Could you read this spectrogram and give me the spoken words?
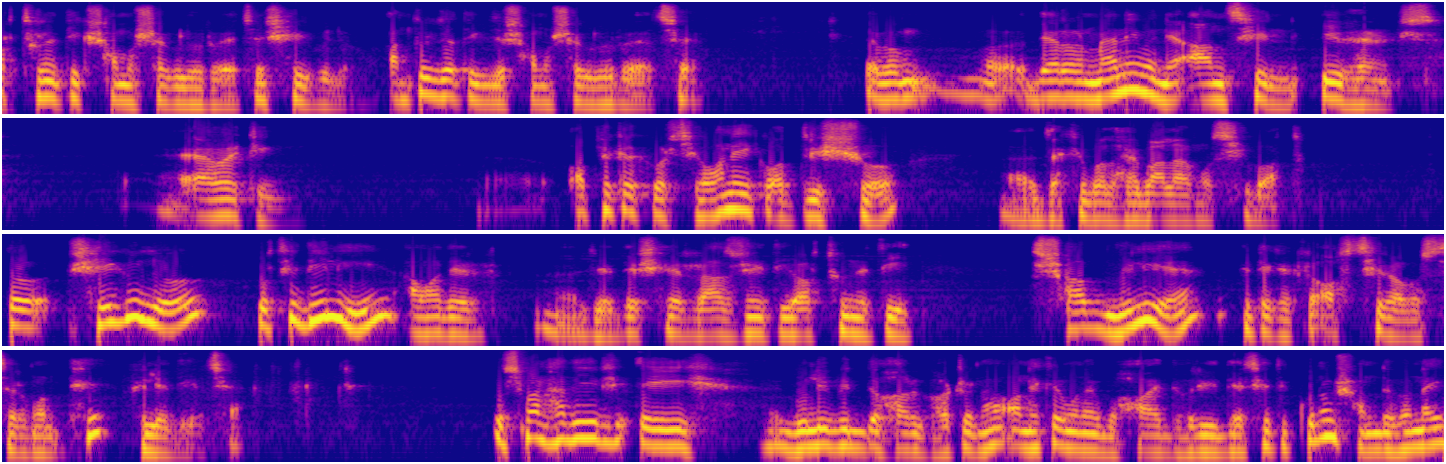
অর্থনৈতিক সমস্যাগুলো রয়েছে সেগুলো, আন্তর্জাতিক যে সমস্যাগুলো রয়েছে, এবং there are many many unseen events awaiting অপেক্ষা করছে অনেক অদৃশ্য যাকে বলা হয় বালা মুসিবত তো সেইগুলো প্রতিদিনই আমাদের যে দেশের রাজনীতি, অর্থনীতি, সব মিলিয়ে এটাকে একটা অস্থির অবস্থার মধ্যে ফেলে দিয়েছে। উসমান হাদির এই গুলিবিদ্ধ হওয়ার ঘটনা অনেকের মনে ভয় ধরিয়ে দিয়েছে, এতে কোনো সন্দেহ নাই।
